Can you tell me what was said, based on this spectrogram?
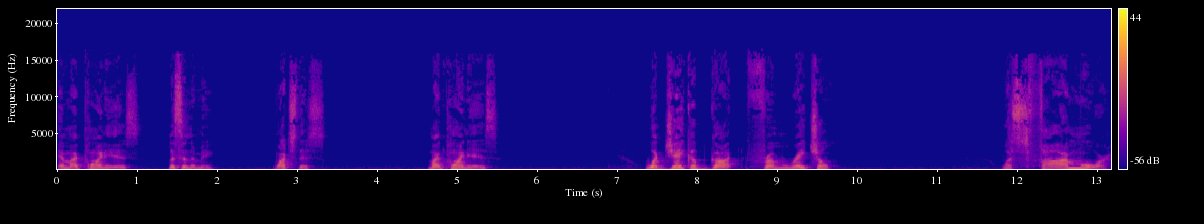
And my point is listen to me, watch this. My point is what Jacob got from Rachel was far more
